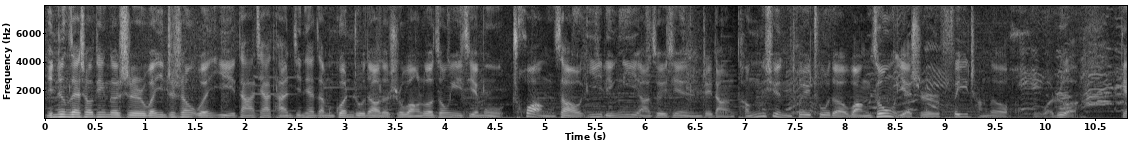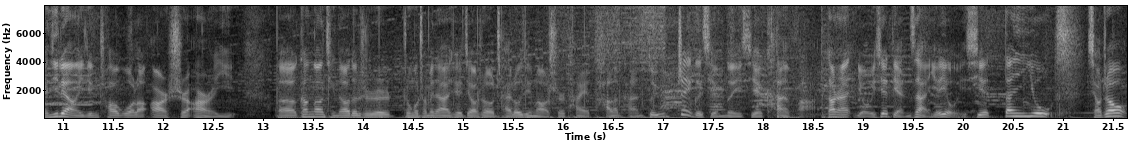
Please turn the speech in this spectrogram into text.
您正在收听的是《文艺之声·文艺大家谈》，今天咱们关注到的是网络综艺节目《创造一零一》啊，最近这档腾讯推出的网综也是非常的火热，点击量已经超过了二十二亿。呃，刚刚请到的是中国传媒大学教授柴罗静老师，他也谈了谈对于这个节目的一些看法。当然，有一些点赞，也有一些担忧。小昭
